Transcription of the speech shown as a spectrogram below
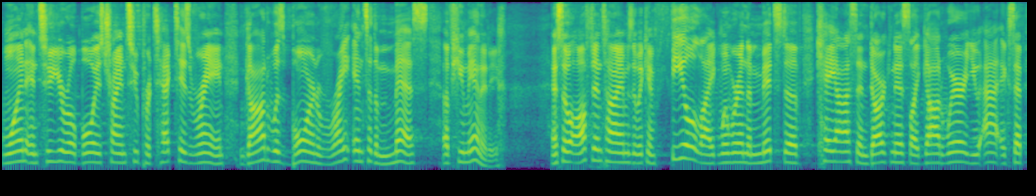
one and two year old boys trying to protect his reign. God was born right into the mess of humanity. And so, oftentimes, we can feel like when we're in the midst of chaos and darkness, like, God, where are you at? Except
